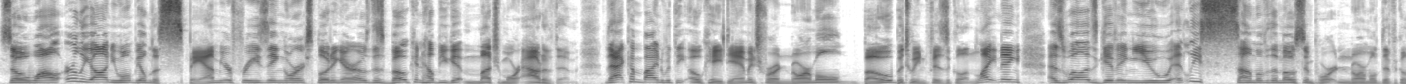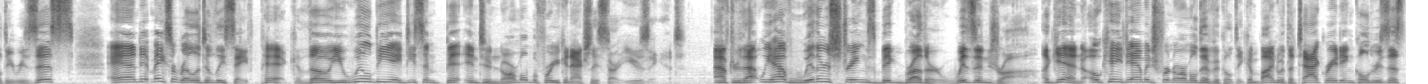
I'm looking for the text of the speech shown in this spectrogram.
So while early on you won't be able to spam your freezing or exploding arrows, this bow can help you get much more out of them. That combined with the okay damage for a normal bow between physical and lightning, as well as giving you at least some of the most important normal difficulty resists, and it makes a relatively safe pick, though you will be a decent bit into normal before you can actually start using it. After that, we have Witherstring's big brother, Wizendraw. Again, okay damage for normal difficulty, combined with attack rating, cold resist,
